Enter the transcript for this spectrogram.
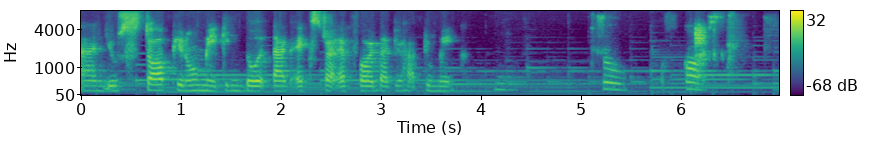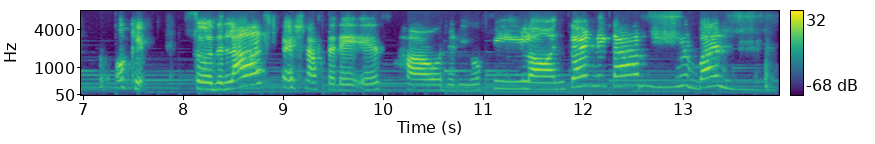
and you stop you know making th- that extra effort that you have to make. True of course. Okay so the last question of the day is how did you feel on Karnika's buzz?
